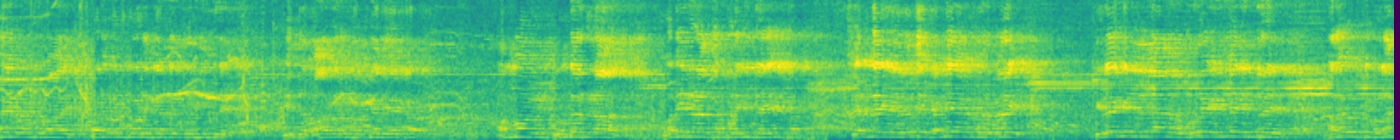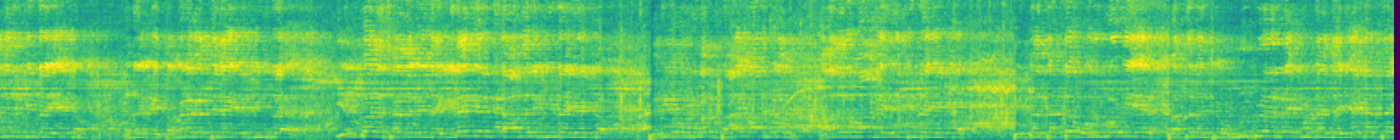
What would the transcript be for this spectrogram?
செய்ய வேண்டுமாய் பணிவன்போடு கேட்டுக் கொள்கின்றேன். இந்த மாபெரும் மக்கள் இயக்கம் அம்மாவின் தொண்டர்களால் வழிநடத்தப்படுகின்ற இயக்கம். சென்னையிலிருந்து கன்னியாகுமரி வரை கிளைகள் இல்லாத ஊரே இல்லை என்று அளவுக்கு வளர்ந்திருக்கின்ற இயக்கம். இன்றைக்கு தமிழகத்திலே இருக்கின்ற எண்பது சதவீத இளைஞர்கள் ஆதரிக்கின்ற இயக்கம் பெரியவர்களும் தாய்மார்களும் ஆதரவாக இருக்கின்ற இயக்கம். கிட்டத்தட்ட ஒரு கோடியே பத்து லட்சம் உறுப்பினர்களை கொண்ட இந்த இயக்கத்தை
